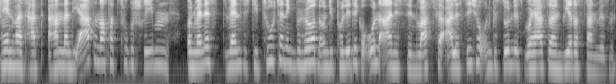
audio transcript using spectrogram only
Jedenfalls hat, haben dann die Ärzte noch dazu geschrieben, und wenn, es, wenn sich die zuständigen Behörden und die Politiker uneinig sind, was für alles sicher und gesund ist, woher sollen wir das dann wissen?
